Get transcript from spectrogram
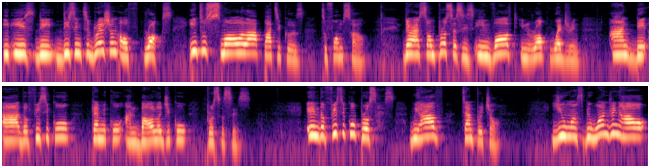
it is the disintegration of rocks into smaller particles to form soil. There are some processes involved in rock weathering, and they are the physical, chemical, and biological processes. In the physical process, we have temperature. You must be wondering how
